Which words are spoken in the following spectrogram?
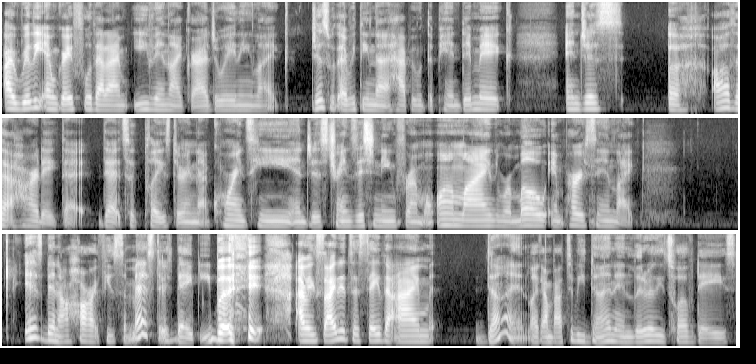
I really am grateful that I'm even like graduating, like, just with everything that happened with the pandemic and just uh, all that heartache that that took place during that quarantine and just transitioning from online, remote, in person, like it's been a hard few semesters, baby. But I'm excited to say that I'm done. Like I'm about to be done in literally 12 days.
